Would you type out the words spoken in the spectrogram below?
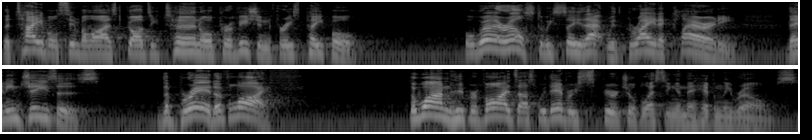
The table symbolized God's eternal provision for his people. Well, where else do we see that with greater clarity than in Jesus, the bread of life, the one who provides us with every spiritual blessing in the heavenly realms?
